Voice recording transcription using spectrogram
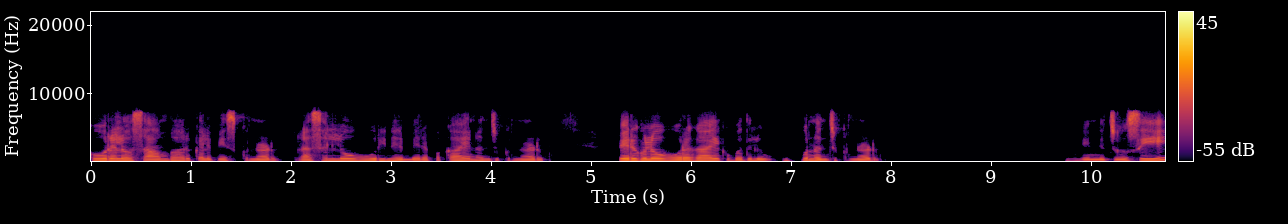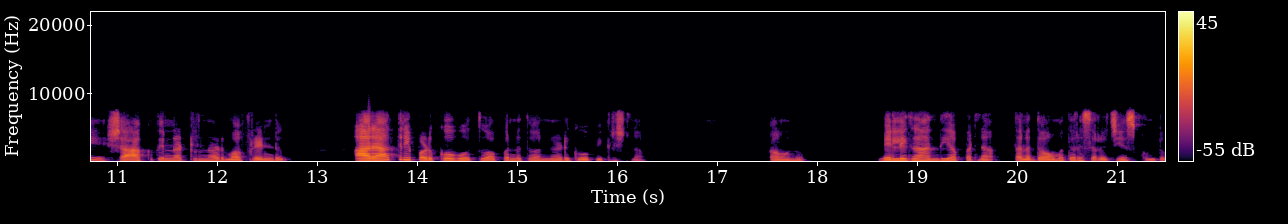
కూరలో సాంబారు కలిపేసుకున్నాడు. రసంలో ఊరిన మిరపకాయ నంచుకున్నాడు. పెరుగులో ఊరగాయకు బదులు ఉప్పు నంచుకున్నాడు. నిన్ను చూసి షాక్ తిన్నట్లున్నాడు మా ఫ్రెండ్. ఆ రాత్రి పడుకోబోతూ అపర్ణతో అన్నాడు గోపీకృష్ణ. అవును. మెల్లిగా అంది అపర్ణ తన దోమతర సరు చేసుకుంటూ.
